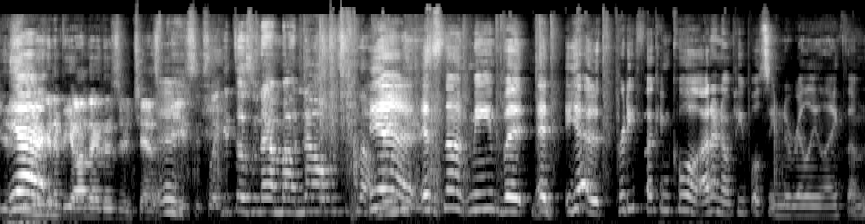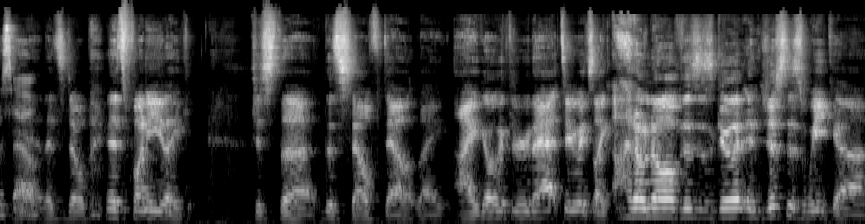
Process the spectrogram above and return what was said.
You Yeah. You're gonna be on there. There's your chest piece. It's like it doesn't have my nose. It's not yeah, me. it's not me, but it, yeah, it's pretty fucking cool. I don't know, people seem to really like them, Yeah, so that's dope. It's funny, like just the the self doubt. Like I go through that too. It's like I don't know if this is good. And just this week, uh,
